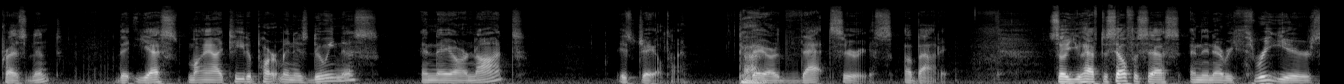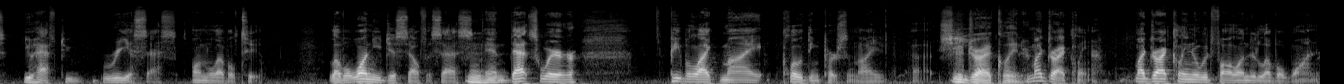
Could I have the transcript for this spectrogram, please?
president, that yes, my IT department is doing this, and they are not, it's jail time. Got they it. are that serious about it. So you have to self assess, and then every three years, you have to reassess on level two. Level one, you just self assess, Mhm. and that's where people like my clothing person, my uh, she, Your dry cleaner. my dry cleaner. My dry cleaner would fall under level one.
